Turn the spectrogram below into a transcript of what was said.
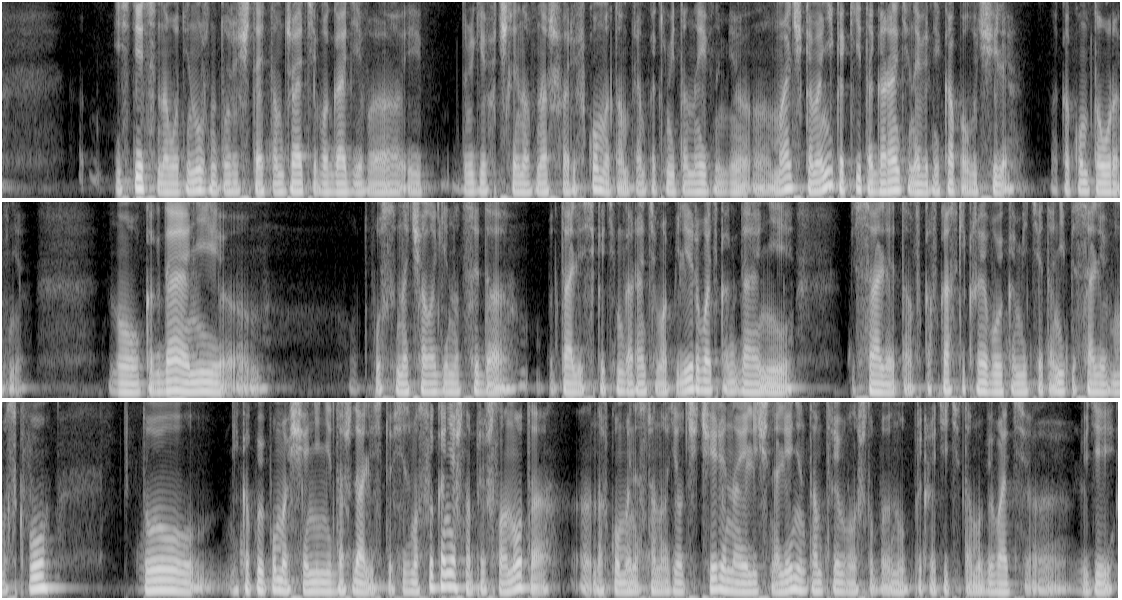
Естественно, вот не нужно тоже считать там Джатиева, Гадиева и других членов нашего ревкома там прям какими-то наивными э, мальчиками. Они какие-то гарантии наверняка получили на каком-то уровне. Но когда они э, после начала геноцида пытались к этим гарантиям апеллировать, когда они писали там в Кавказский краевой комитет, они писали в Москву, то никакой помощи они не дождались. То есть из Москвы, конечно, пришла нота наркома иностранных дел Чечерина, и лично Ленин там требовал, чтобы ну, прекратите там убивать э, людей.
